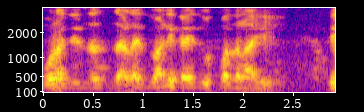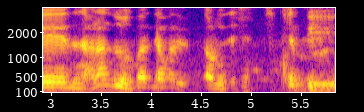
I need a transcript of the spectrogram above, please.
बोराची झाड आहेत किंवा अनेक काही जे उत्पादन आहे ते झाडांचं उत्पादन त्यामध्ये काढू दे शकतील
